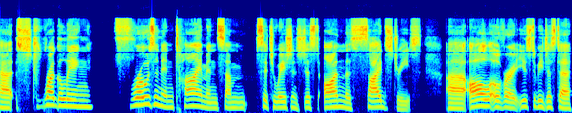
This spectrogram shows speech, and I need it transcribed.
uh, struggling, frozen in time in some situations, just on the side streets, uh, all over. It used to be just a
